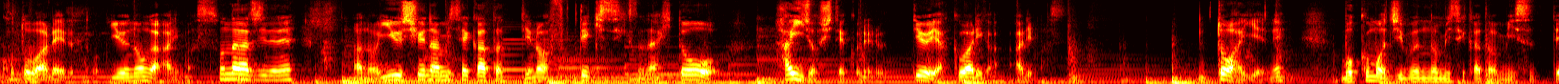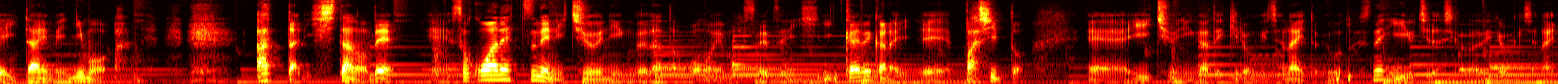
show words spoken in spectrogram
断れるというのがあります。そんな感じでねあの優秀な見せ方っていうのは不適切な人を排除してくれるっていう役割があります。とはいえね僕も自分の見せ方をミスって痛い面にも あったりしたので、え、そこはね常にチューニングだと思います。別に1回目から、え、バシッと、え、いいチューニングができるわけじゃないということですね。いい打ち出し方ができるわけじゃない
